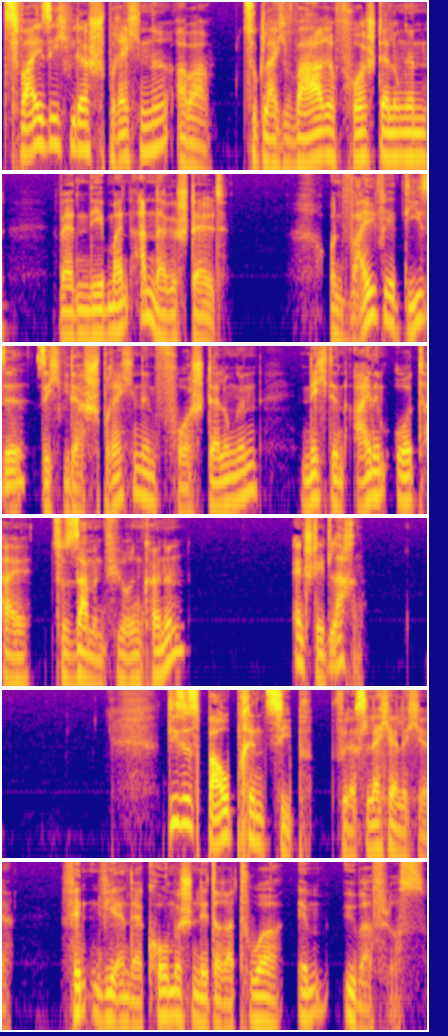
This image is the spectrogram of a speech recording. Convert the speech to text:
Zwei sich widersprechende, aber zugleich wahre Vorstellungen werden nebeneinander gestellt, und weil wir diese sich widersprechenden Vorstellungen nicht in einem Urteil zusammenführen können, entsteht Lachen. Dieses Bauprinzip für das Lächerliche finden wir in der komischen Literatur im Überfluss.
